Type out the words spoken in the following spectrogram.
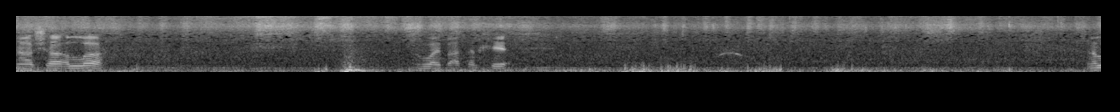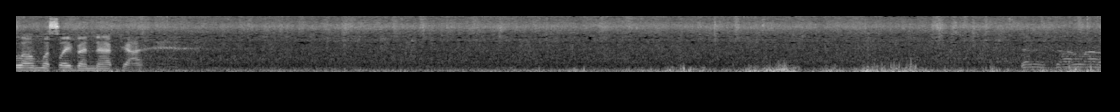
ما شاء الله. الله يبعث الخير. اللهم صيبا نافعة إن شاء الله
